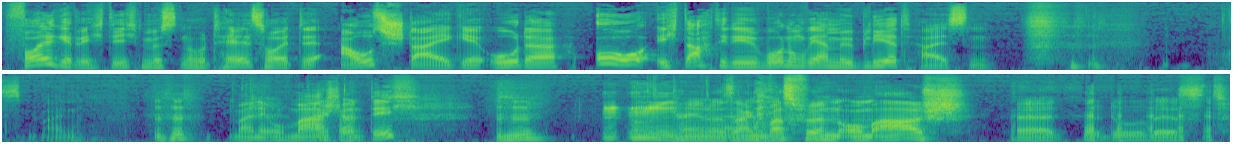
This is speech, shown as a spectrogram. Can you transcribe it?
Folgerichtig müssten Hotels heute Aussteige oder Oh, ich dachte, die Wohnung wäre möbliert heißen. Das ist mein, meine Hommage Danke. an dich. Kann ich nur sagen, was für ein Hommage äh, du bist.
